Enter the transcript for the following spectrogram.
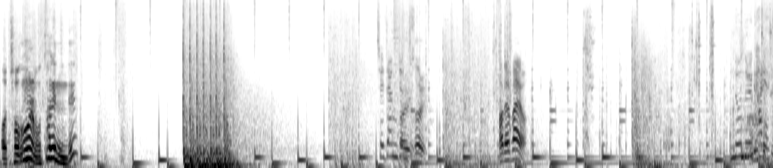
어 적응을 못 하겠는데? 재장전. 설. 설해봐요. 눈을 가려주.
